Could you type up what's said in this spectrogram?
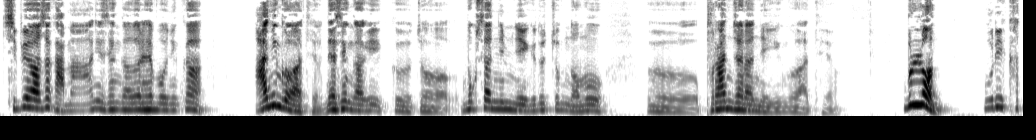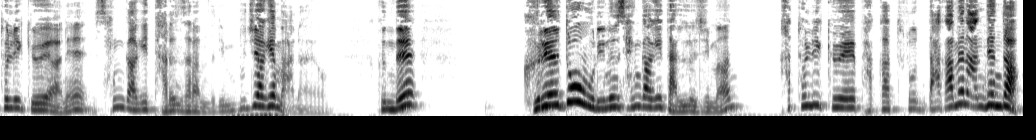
집에 와서 가만히 생각을 해 보니까 아닌 것 같아요. 내 생각이 그 저 목사님 얘기도 좀 너무 어, 불완전한 얘기인 것 같아요. 물론 우리 카톨릭 교회 안에 생각이 다른 사람들이 무지하게 많아요. 근데 그래도 우리는 생각이 다르지만 카톨릭 교회 바깥으로 나가면 안 된다.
